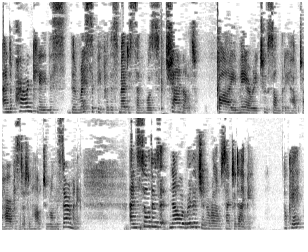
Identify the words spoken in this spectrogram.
And apparently, this the recipe for this medicine was channeled by Mary to somebody how to harvest it and how to run the ceremony. And so there's a, now a religion around Santo. Okay?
